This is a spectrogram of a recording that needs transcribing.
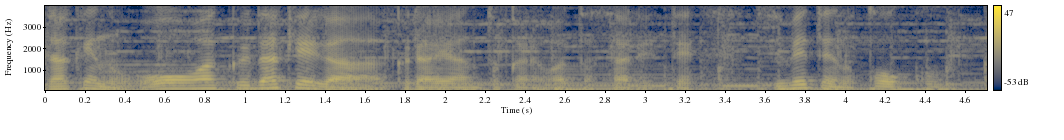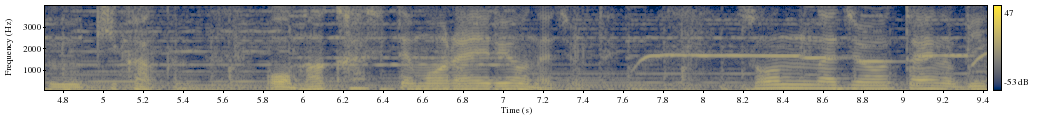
だけの大枠だけがクライアントから渡されて全ての広告企画を任せてもらえるような状態。そんな状態のビッグ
